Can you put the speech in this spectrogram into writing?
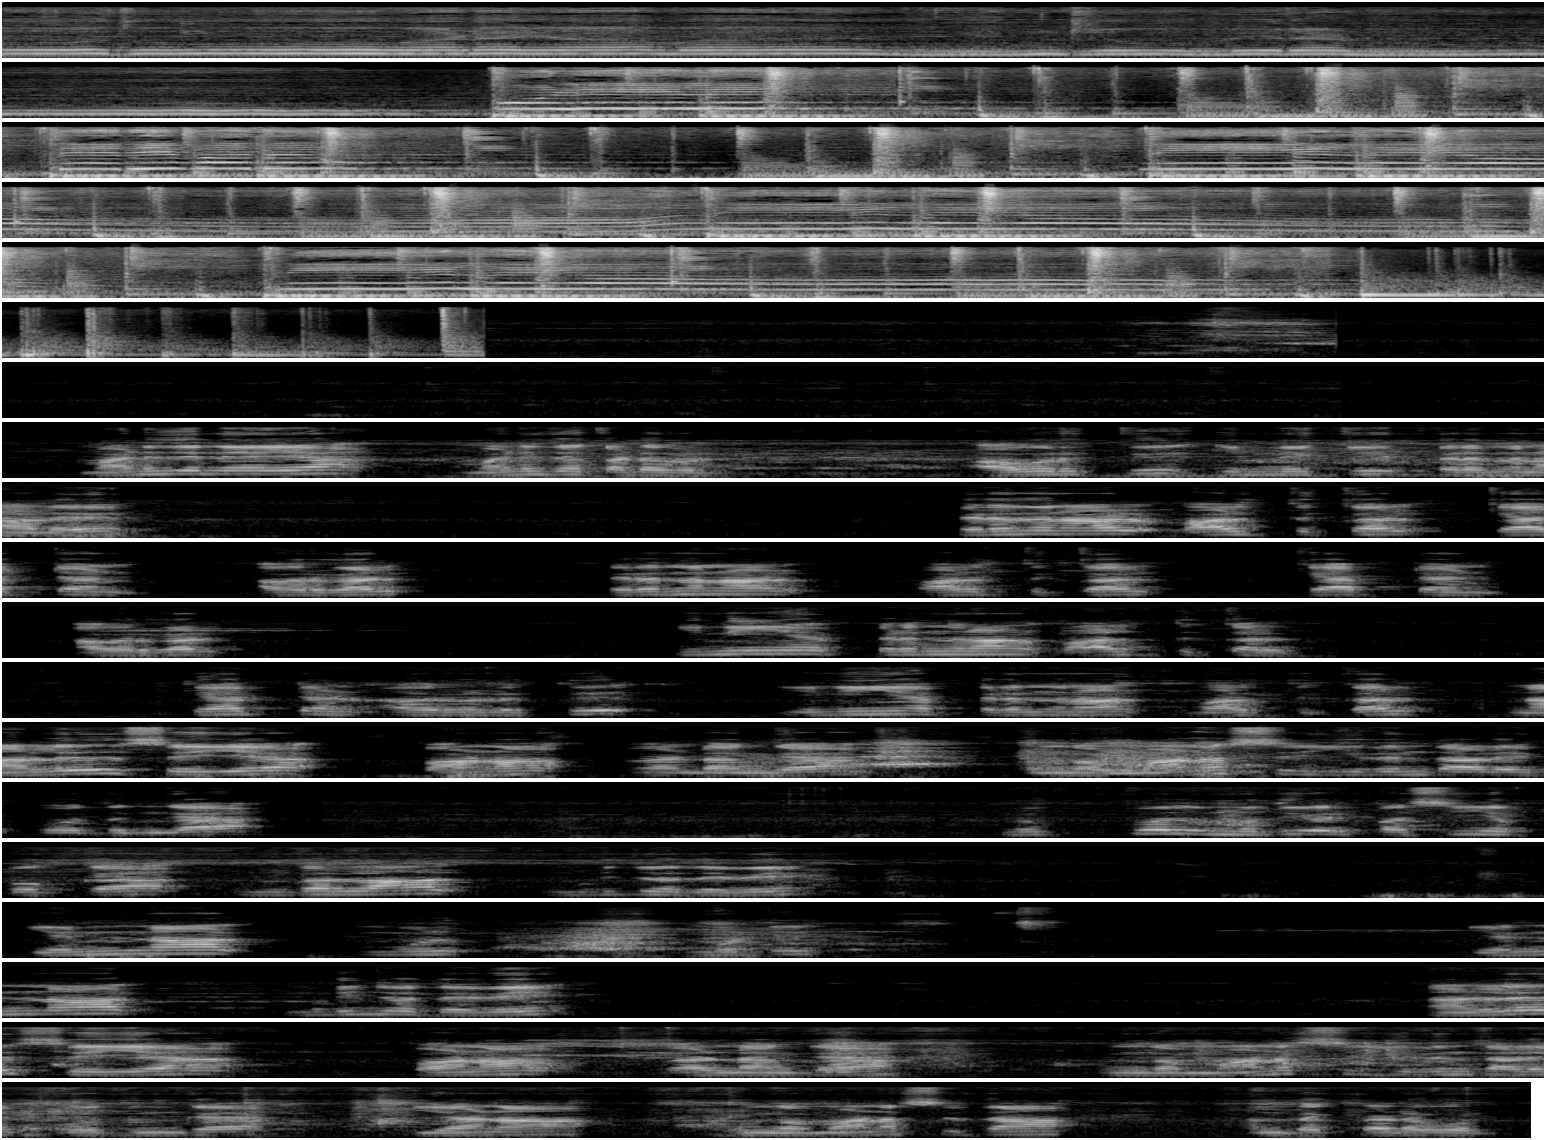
எப்போதும் அணையாமல் என்றும் உயிரணும். மனிதநேய மனித கடவுள். அவருக்கு இன்னைக்கு பிறந்த நாள். பிறந்தநாள் வாழ்த்துக்கள் கேப்டன் அவர்கள். பிறந்தநாள் வாழ்த்துக்கள் கேப்டன் அவர்கள். இனிய பிறந்தநாள் வாழ்த்துக்கள் கேப்டன் அவர்களுக்கு இனிய பிறந்தநாள் வாழ்த்துக்கள். நல்லது செய்ய பணம் வேண்டாங்க. உங்கள் மனசு இருந்தாலே போதுங்க. முப்பது முதியோர் பசியை போக்க உங்களால் முடிந்ததுவே. என்னால் மு முடி என்னால் முடிந்ததுவே நல்லது செய்ய பணம் வேண்டாங்க. உங்கள் மனசு இருந்தாலே போதுங்க. ஏன்னா உங்கள் மனசு தான் அந்த கடவுள்.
